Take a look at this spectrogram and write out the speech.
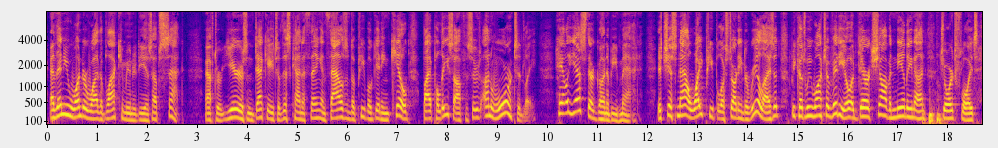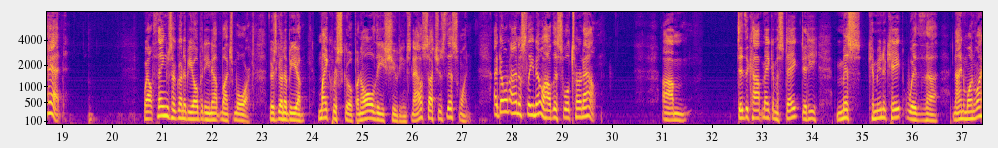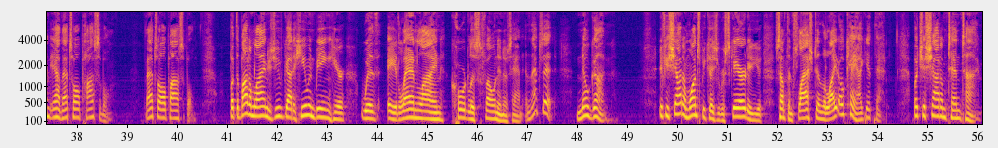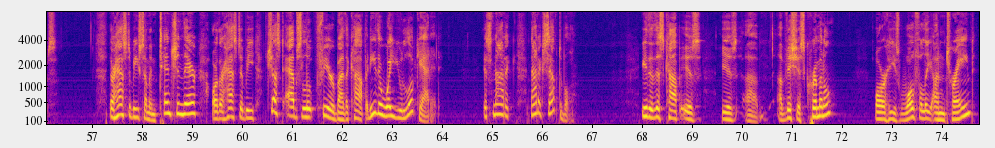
And then you wonder why the black community is upset after years and decades of this kind of thing and thousands of people getting killed by police officers unwarrantedly. Hell yes, they're going to be mad. It's just now white people are starting to realize it because we watch a video of Derek Chauvin kneeling on George Floyd's head. Well, things are going to be opening up much more. There's going to be a microscope on all these shootings now, such as this one. I don't honestly know how this will turn out. Um, did the cop make a mistake? Did he miscommunicate with uh, 911? Yeah, that's all possible. That's all possible. But the bottom line is you've got a human being here with a landline cordless phone in his hand, and that's it. No gun. If you shot him once because you were scared or you something flashed in the light, okay, I get that. But you shot him 10 times. There has to be some intention there or there has to be just absolute fear by the cop. And either way you look at it, it's not not acceptable. Either this cop is is uh, a vicious criminal or he's woefully untrained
